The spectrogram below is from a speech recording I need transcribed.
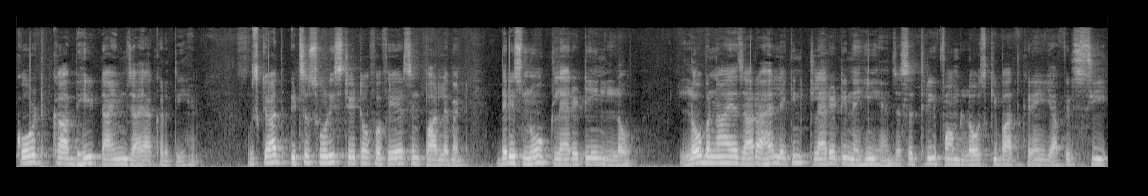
कोर्ट का भी टाइम जाया करती हैं। उसके बाद it's a sorry state of affairs in parliament there is no clarity in law law बनाया जा रहा है, लेकिन क्लैरिटी नहीं है। जैसे थ्री फॉर्म लॉज की बात करें या फिर सी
